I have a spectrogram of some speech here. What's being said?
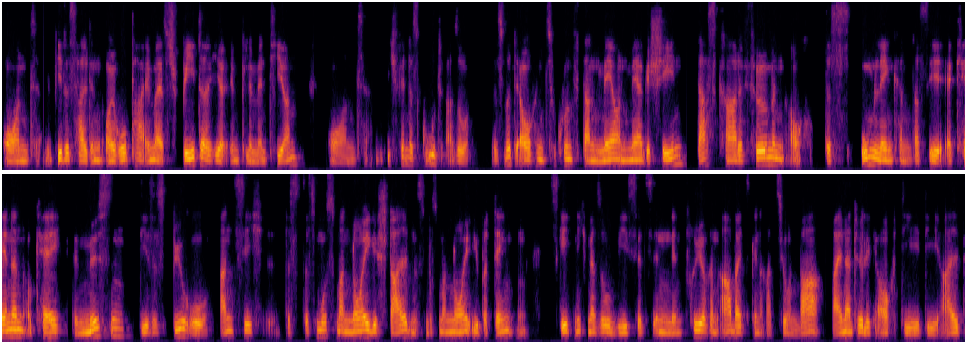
und wie das halt in Europa immer erst später hier implementieren. Und ich finde es gut. Also es wird ja auch in Zukunft dann mehr und mehr geschehen, dass gerade Firmen auch das umlenken, dass sie erkennen, okay, wir müssen dieses Büro an sich, das, das muss man neu gestalten, das muss man neu überdenken. Es geht nicht mehr so, wie es jetzt in den früheren Arbeitsgenerationen war, weil natürlich auch die, die alt,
